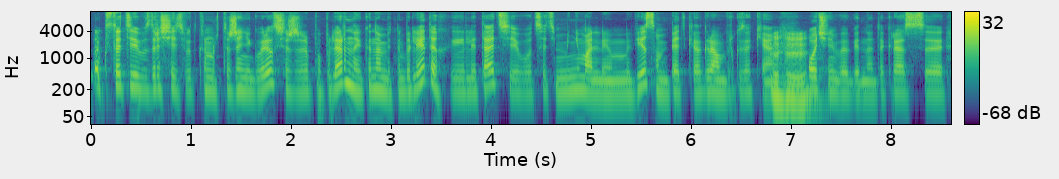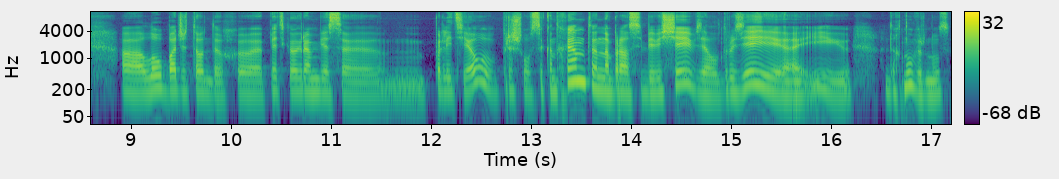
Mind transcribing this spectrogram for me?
А, кстати, возвращаясь вот к тому, что Женя говорил, сейчас же популярно экономить на билетах и летать вот с этим минимальным весом 5 килограмм в рюкзаке. Очень выгодно. Это как раз э, а, low-budget отдых. 5 э, килограмм веса полететь полетел, пришел в секонд-хенд, набрал себе вещей, взял друзей э, и отдохнул, вернулся.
